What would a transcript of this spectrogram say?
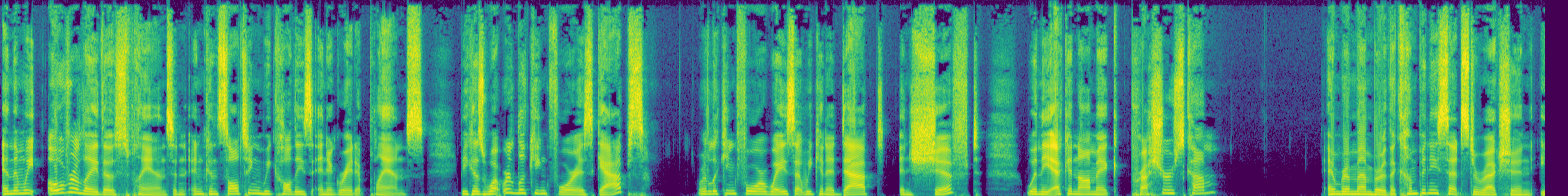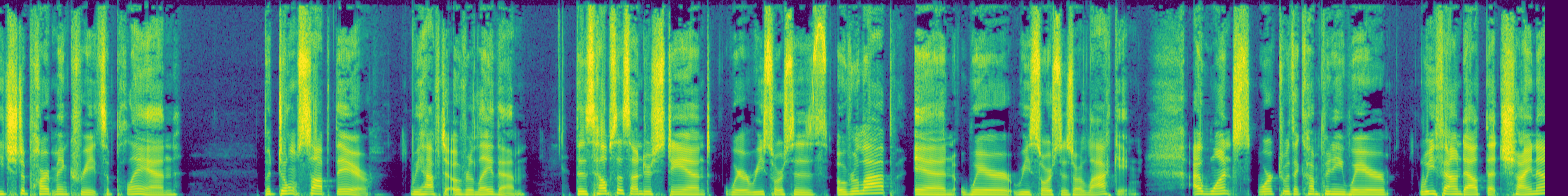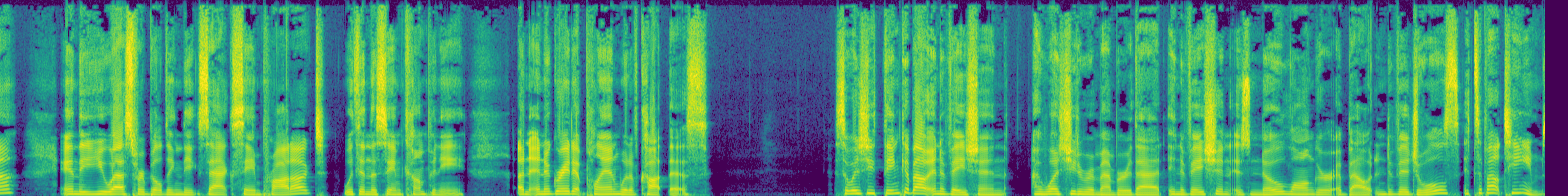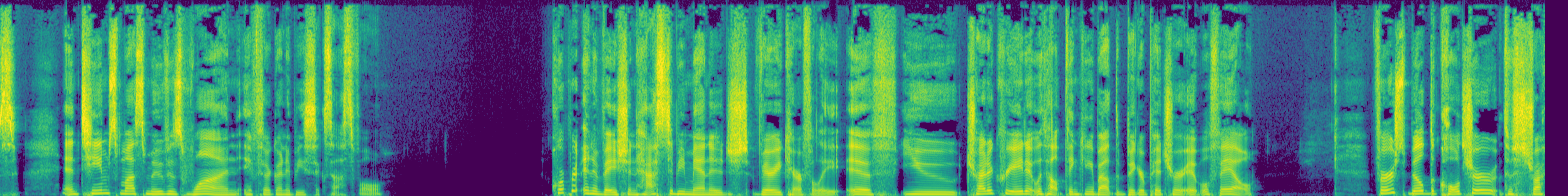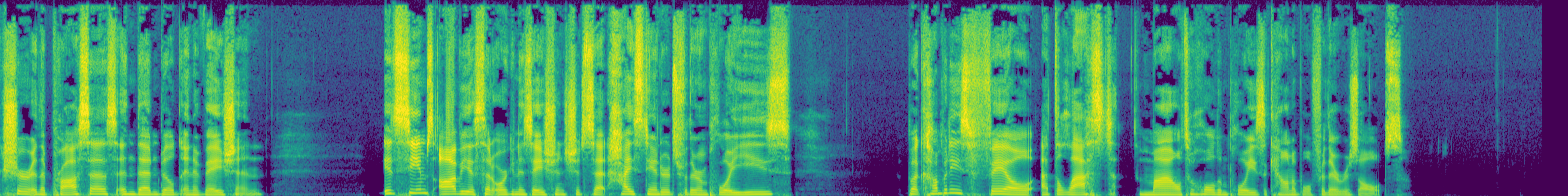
And then we overlay those plans. And in consulting, we call these integrated plans because what we're looking for is gaps. We're looking for ways that we can adapt and shift when the economic pressures come. And remember, the company sets direction, each department creates a plan, but don't stop there. We have to overlay them. This helps us understand where resources overlap and where resources are lacking. I once worked with a company where we found out that China and the US were building the exact same product within the same company. An integrated plan would have caught this. So, as you think about innovation, I want you to remember that innovation is no longer about individuals, it's about teams. And teams must move as one if they're going to be successful. Corporate innovation has to be managed very carefully. If you try to create it without thinking about the bigger picture, it will fail. First, build the culture, the structure, and the process, and then build innovation. It seems obvious that organizations should set high standards for their employees but companies fail at the last mile to hold employees accountable for their results.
